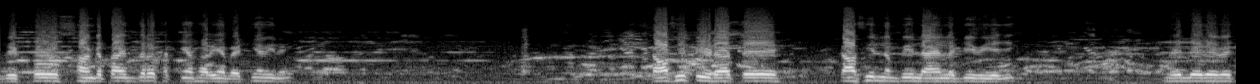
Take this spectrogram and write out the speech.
ਦੇਖੋ, ਸੰਗਤਾਂ ਇੱਧਰ ਥੱਕੀਆਂ ਸਾਰੀਆਂ ਬੈਠੀਆਂ ਵੀ ਨੇ। ਕਾਫੀ ਭੀੜ ਹੈ ਤੇ ਕਾਫੀ ਲੰਬੀ ਲਾਈਨ ਲੱਗੀ ਹੋਈ ਹੈ ਜੀ। ਮੇਲੇ ਦੇ ਵਿੱਚ।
